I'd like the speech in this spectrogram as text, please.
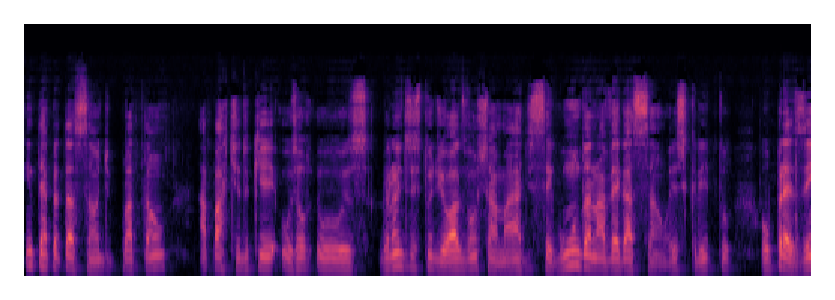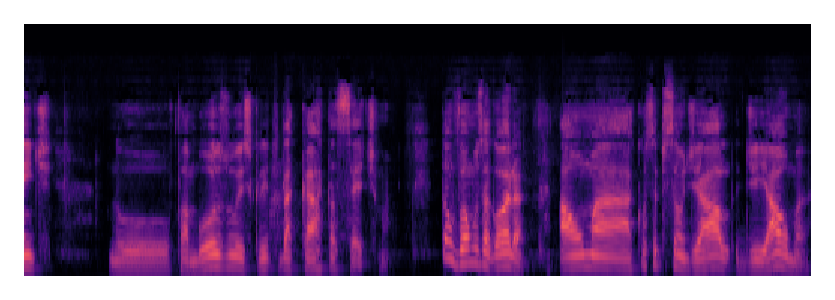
interpretação de Platão a partir do que os, os grandes estudiosos vão chamar de segunda navegação, escrito ou presente no famoso escrito da Carta Sétima. Então vamos agora a uma concepção de, de alma,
